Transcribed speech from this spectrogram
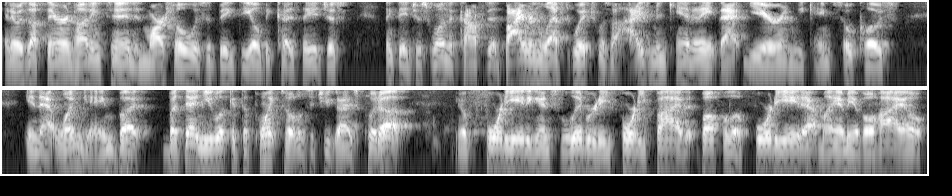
and it was up there in Huntington. And Marshall was a big deal because they had just think they just won the conference. Byron Leftwich was a Heisman candidate that year, and we came so close in that one game. But but then you look at the point totals that you guys put up. You know, 48 against Liberty, 45 at Buffalo, 48 at Miami of Ohio,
